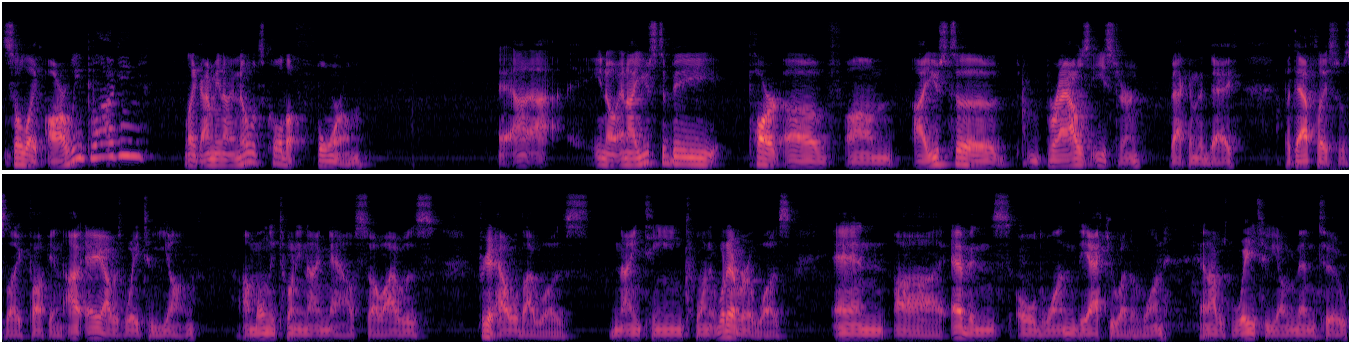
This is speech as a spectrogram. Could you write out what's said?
So like, are we blogging? Like, I mean, I know it's called a forum. I, you know, and I used to be part of. Um, I used to browse Eastern back in the day, but that place was like fucking. I, a, I was way too young. I'm only 29 now, so I was forget how old I was, 19, 20, whatever it was. And uh, Evans, old one, the AccuWeather one, and I was way too young then too.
